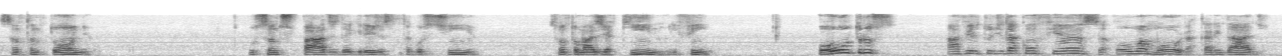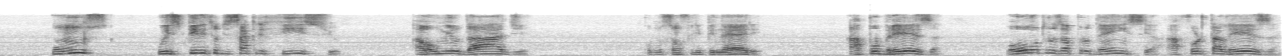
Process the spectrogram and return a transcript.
Santo Antônio, os santos padres da igreja, Santo Agostinho, São Tomás de Aquino, enfim. Outros, a virtude da confiança ou o amor, a caridade. Uns, o espírito de sacrifício, a humildade, como São Felipe Neri, a pobreza. Outros, a prudência, a fortaleza,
